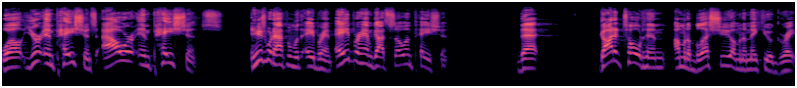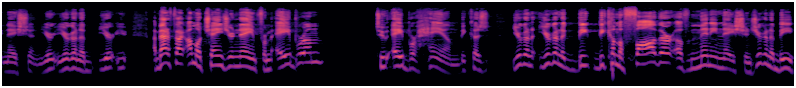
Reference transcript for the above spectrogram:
Well, your impatience, our impatience, and here's what happened with Abraham Abraham got so impatient that God had told him, I'm gonna bless you, I'm gonna make you a great nation. You're, you're gonna, you're, you, a matter of fact, I'm gonna change your name from Abram to Abraham because you're gonna, you're gonna be, become a father of many nations. You're gonna be,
